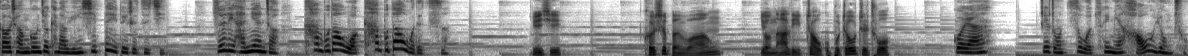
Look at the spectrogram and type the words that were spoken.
高长恭就看到云溪背对着自己，嘴里还念着“看不到我，看不到我”的词。云溪，可是本王有哪里照顾不周之处？果然，这种自我催眠毫无用处。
